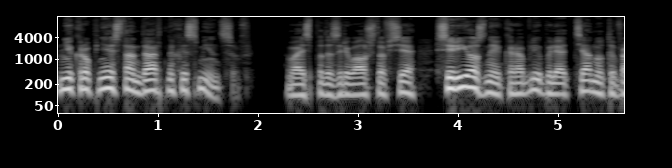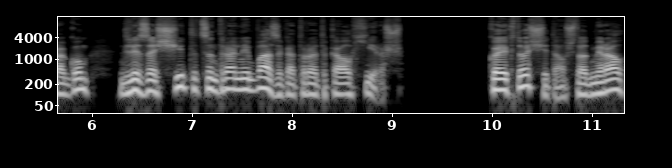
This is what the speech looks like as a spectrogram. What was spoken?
не крупнее стандартных эсминцев. Вайс подозревал, что все серьезные корабли были оттянуты врагом для защиты центральной базы, которую атаковал Хирош. Кое-кто считал, что адмирал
